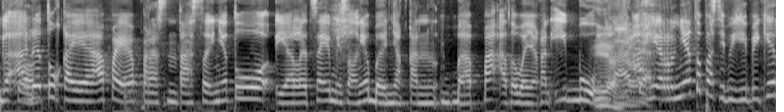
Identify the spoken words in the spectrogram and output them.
nggak ada tuh kayak apa ya presentasenya tuh ya let's say misalnya banyakan bapak atau banyakan ibu Iya. Nggak ada. akhirnya tuh pasti pikir-pikir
